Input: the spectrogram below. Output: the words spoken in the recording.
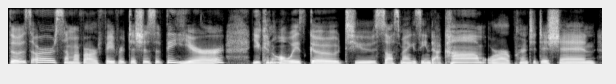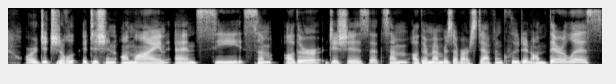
those are some of our favorite dishes of the year. You can always go to saucemagazine.com or our print edition or a digital edition online and see some other dishes that some other members of our staff included on their lists.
